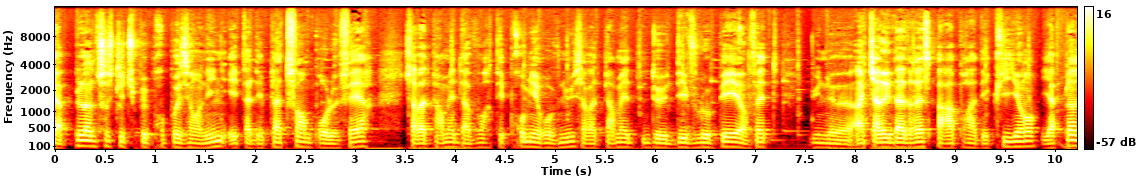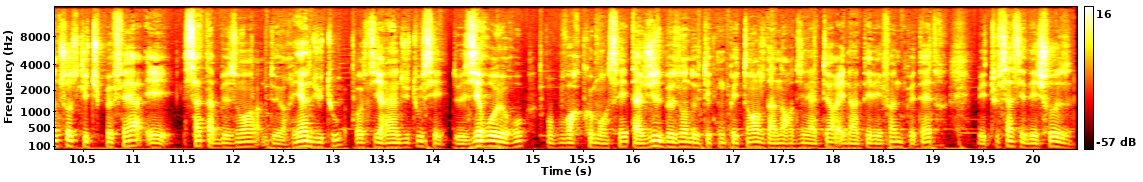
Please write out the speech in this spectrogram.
Il y a plein de choses que tu peux proposer en ligne et tu as des plateformes pour le faire. Ça va te permettre d'avoir tes premiers revenus, ça va te permettre de développer en fait une, un carnet d'adresses par rapport à des clients. Il y a plein de choses que tu peux faire et ça, tu as besoin de rien du tout. Quand je dis rien du tout, c'est de 0 euros pour pouvoir commencer. Tu as juste besoin de tes compétences, d'un ordinateur et d'un téléphone peut-être. Mais tout ça, c'est des choses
